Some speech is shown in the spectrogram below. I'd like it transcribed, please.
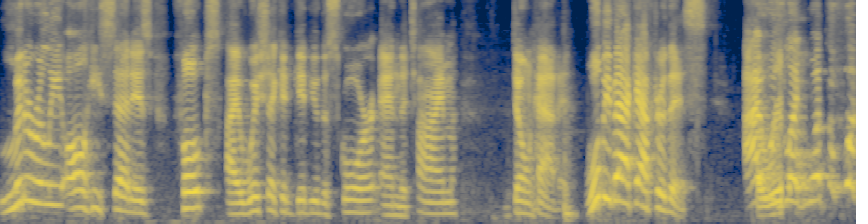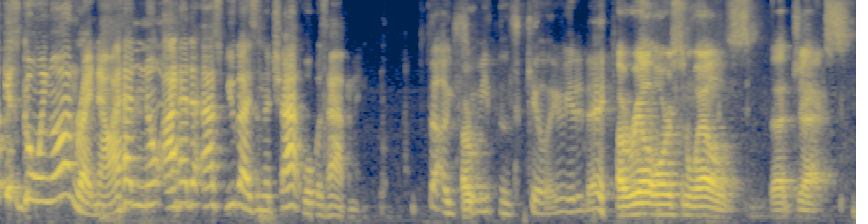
Literally, all he said is, "Folks, I wish I could give you the score and the time. Don't have it. We'll be back after this." I was like, "What the fuck is going on right now?" I had no. I had to ask you guys in the chat what was happening. Doug Sweetman's killing me today. A real Orson Welles, that Jax.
